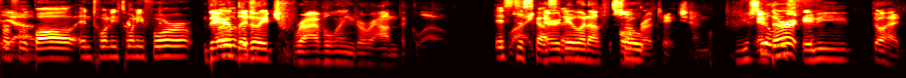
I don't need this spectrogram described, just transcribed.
for Yeah. football in twenty twenty four. they're literally traveling around the globe. It's like, disgusting. They're doing a full So, rotation. UCLA's, If there are any, go ahead,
